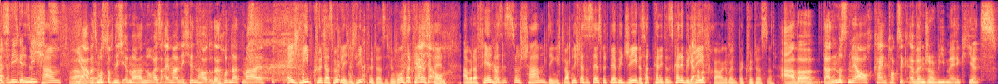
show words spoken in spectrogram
Deswegen. Charmfrage. Ja, aber es muss doch nicht immer, nur weil es einmal nicht hinhaut oder hundertmal. Ey, ich lieb Critters, wirklich. Ich lieb Critters. Ich bin großer Critters-Fan. auch. aber da fehlt, Ja. das ist so ein Charme-Ding. Ich glaube nicht, dass es selbst mit mehr Budget, das hat keine, das ist keine Budgetfrage bei, bei Critters. So. Aber dann müssten wir auch kein Toxic Avenger Remake jetzt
